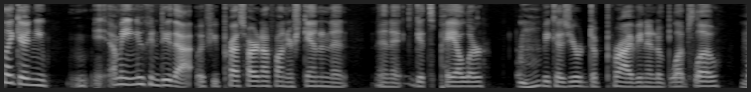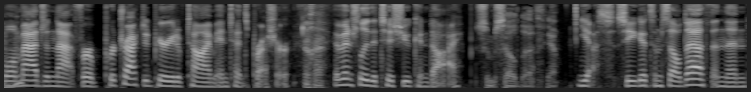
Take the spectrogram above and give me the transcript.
like when you i mean you can do that if you press hard enough on your skin and it and it gets paler Mm-hmm. because you're depriving it of blood flow well mm-hmm. imagine that for a protracted period of time intense pressure Okay. eventually the tissue can die Some cell death. Yeah. Yes. So you get some cell death, and then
